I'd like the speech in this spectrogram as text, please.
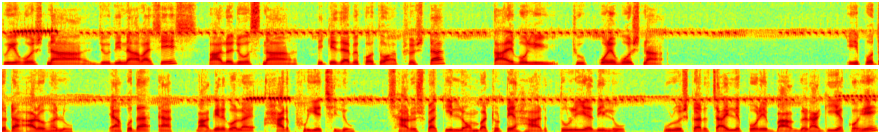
তুই হোস না যদি না বাসিস ভালো না থেকে যাবে কত আফসোসটা? তাই বলি, চুপ করে বস না। এ পতটা আরও ভালো। একদা এক বাঘের গলায় হাড় ফুরিয়েছিল সারস পাখি লম্বা ঠোঁটে হাড় তুলিয়া দিল। পুরস্কার চাইলে পরে বাঘ রাগিয়া কহে,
